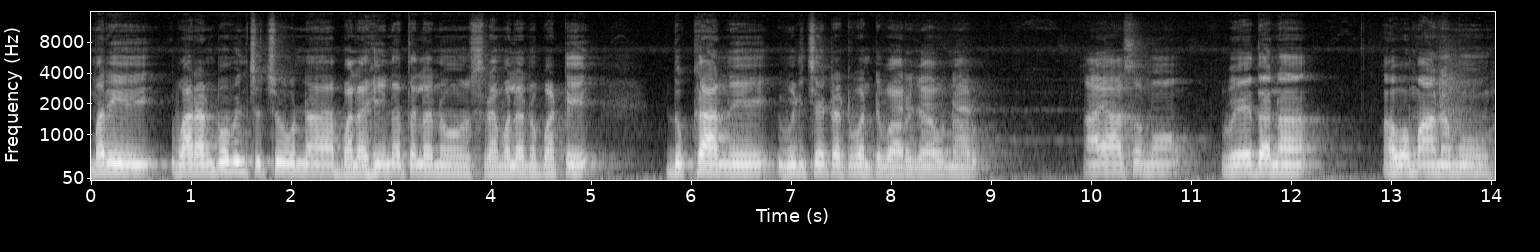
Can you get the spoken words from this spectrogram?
మరి వారు అనుభవించుచు ఉన్న బలహీనతలను శ్రమలను బట్టి దుఃఖాన్ని విడిచేటటువంటి వారుగా ఉన్నారు. ఆయాసము వేదన అవమానము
